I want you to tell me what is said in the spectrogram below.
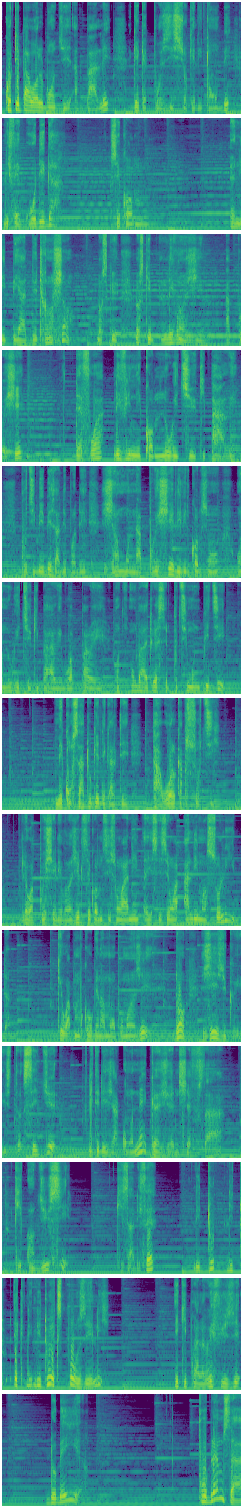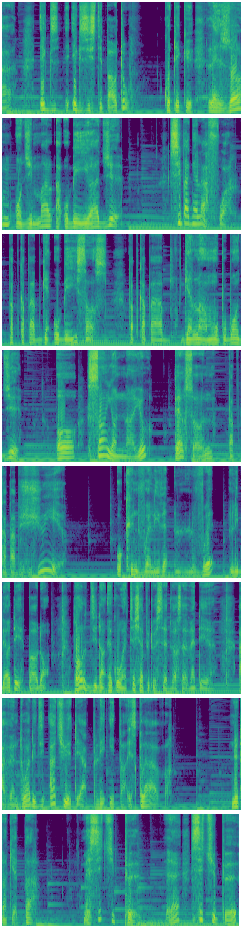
Côté parole, bon Dieu a parlé, il y a quelques positions qui est tombées, il fait gros dégâts. C'est comme un épée à deux tranchants. Lorsque, lorsque l'évangile a prêché, des fois, les vignes comme nourriture qui paraît petit bébé, ça dépendait. Jean mon a prêché, les villes comme son on nourriture qui paraît, bois pareil. On, va être très petit monde petit. Mais comme ça, tout est décalé, parole qui a sorti. Là, on prêcher l'évangile, c'est comme si son c'est un aliment solide que on a pour manger. Donc, Jésus-Christ, c'est Dieu. Il était déjà connu que jeune chef ça qui endurci. Qui ça lui fait? Il tout, tout, tout exposé lui. Et qui pourrait refuser d'obéir. Problème ça existe partout. Côté que les hommes ont du mal à obéir à Dieu. Si pas la foi, pas capable gain obéissance, pas capable gain l'amour pour bon Dieu. Or, sans yon nan personne pas capable jouir aucune vraie, vraie liberté. Pardon. Paul dit dans 1 Corinthiens chapitre 7 verset 21 à 23, il dit, as-tu été appelé étant esclave? Ne t'inquiète pas. Mais si tu peux Hein? Si tu peux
